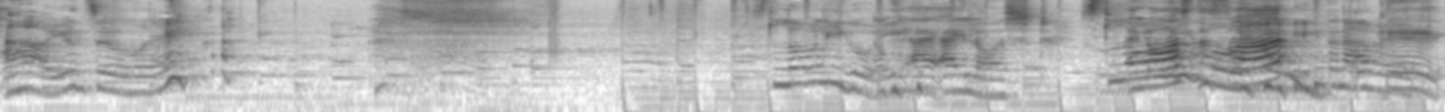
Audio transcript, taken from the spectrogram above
How are ah, you doing? Eh? Slowly going. Okay, I, I lost. Slowly I lost this going. one. Okay.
